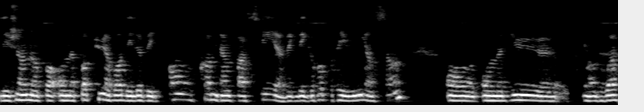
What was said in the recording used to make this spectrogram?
Les gens n'ont pas, on n'a pas pu avoir des levées de fonds comme dans le passé avec des groupes réunis ensemble. On, a dû, euh, on doit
